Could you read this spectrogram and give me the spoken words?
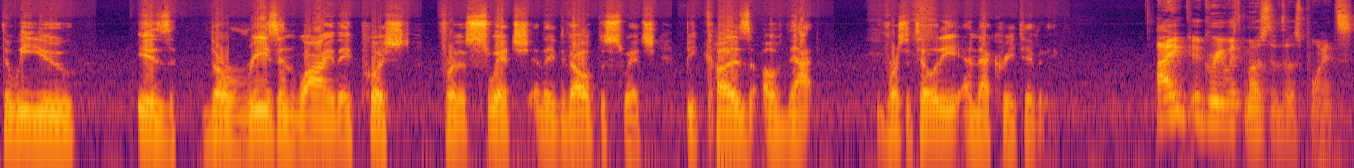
the Wii U is the reason why they pushed for the Switch and they developed the Switch because of that versatility and that creativity. I agree with most of those points.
